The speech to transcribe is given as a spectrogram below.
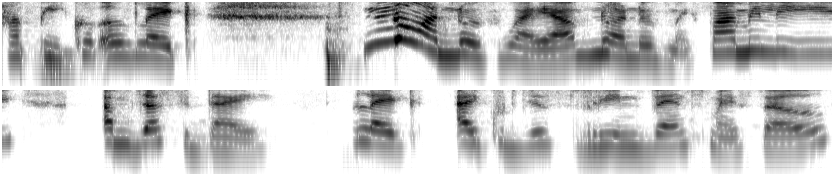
happy because I was like, no one knows who I am, no one knows my family. I'm just a die. Like I could just reinvent myself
